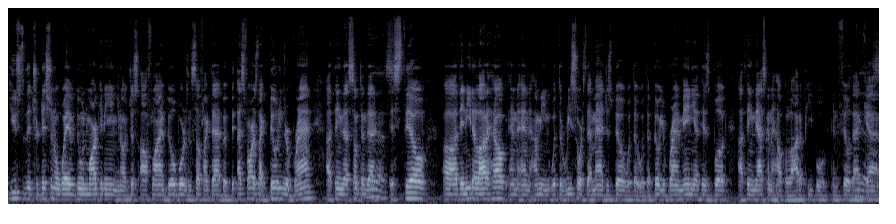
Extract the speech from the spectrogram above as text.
used to the traditional way of doing marketing, you know, just offline billboards and stuff like that. But as far as like building their brand, I think that's something that is Yes. still. Uh, they need a lot of help, and, and I mean, with the resource that Matt just built with the with the Build Your Brand Mania, his book, I think that's gonna help a lot of people and fill that Yes. gap.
